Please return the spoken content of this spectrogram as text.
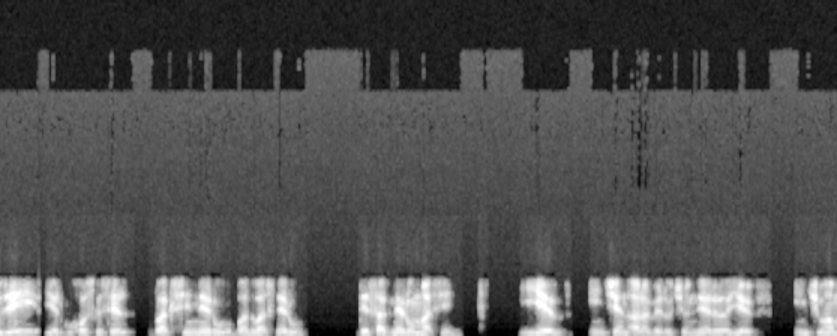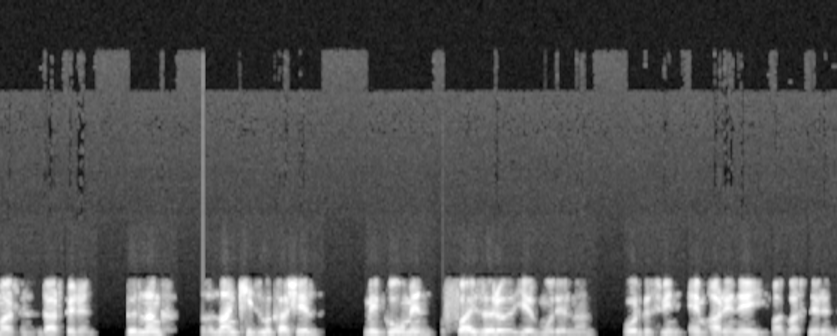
ուզեի երկու խոսք ասել վակցիններու, բադվասներու, դեսագներու մասին եւ ինչ են արավելությունները եւ ինչու համար դարբեր են։ Գնանք լանքիզմը քաշել մեկ գոմեն Pfizer-ը եւ Moderna-ն, որ գսվին mRNA պատվաստներն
